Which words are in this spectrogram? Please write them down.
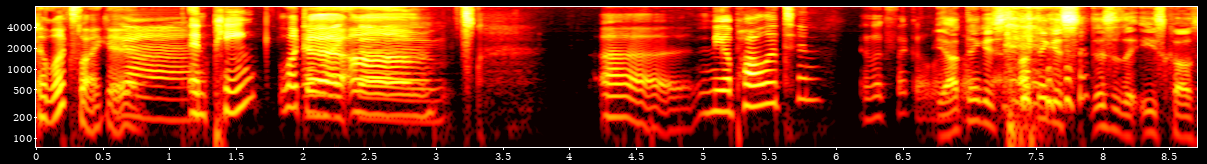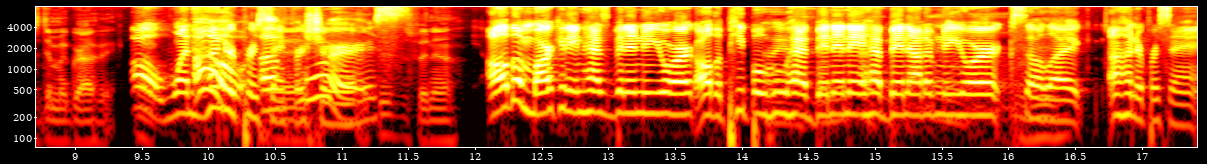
it looks like it. yeah, And pink, like And, a like, um uh Neapolitan. it looks like a Yeah, I think a- it's I think it's this is the East Coast demographic. Oh, 100% for course. sure. this is for them. All the marketing has been in New York. All the people who I have been in it have been out of New York. So mm-hmm. like 100%.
